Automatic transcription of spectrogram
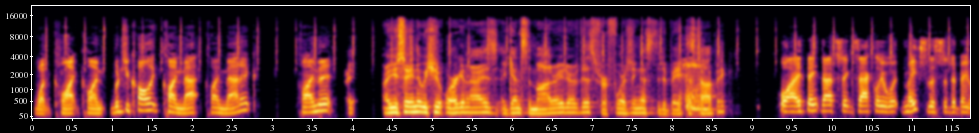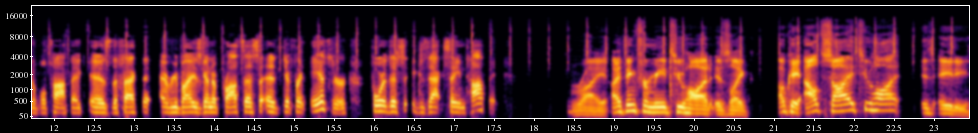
what clim clim what did you call it? Climat climatic climate. Are you saying that we should organize against the moderator of this for forcing us to debate this topic? Well, I think that's exactly what makes this a debatable topic is the fact that everybody's going to process a different answer for this exact same topic. Right. I think for me, too hot is like okay. Outside, too hot is 80.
